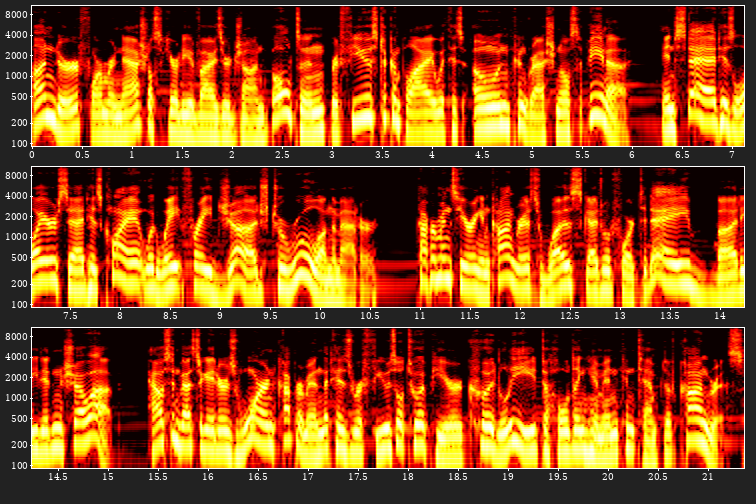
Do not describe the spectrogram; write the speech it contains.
under former National Security Advisor John Bolton, refused to comply with his own congressional subpoena. Instead, his lawyer said his client would wait for a judge to rule on the matter. Kupperman's hearing in Congress was scheduled for today, but he didn't show up. House investigators warned Kupperman that his refusal to appear could lead to holding him in contempt of Congress.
